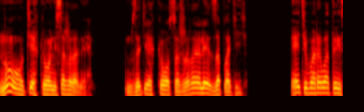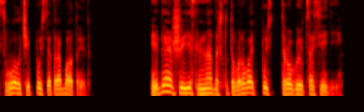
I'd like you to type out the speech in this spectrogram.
«Ну, тех, кого не сожрали. За тех, кого сожрали, заплатить. Эти вороватые сволочи пусть отработают. И дальше, если надо что-то воровать, пусть трогают соседей.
